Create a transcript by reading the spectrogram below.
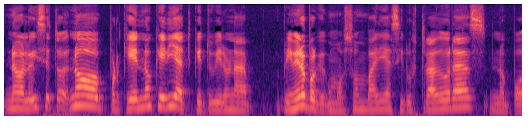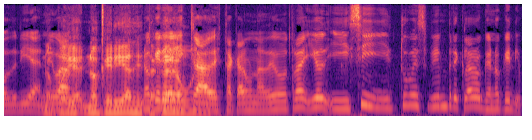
no, lo hice todo, no, porque no quería que tuviera una Primero porque como son varias ilustradoras, no podría... No, no, no querías destacar no quería, una. destacar una de otra. Y, y sí, tuve siempre claro que no quería,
